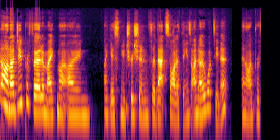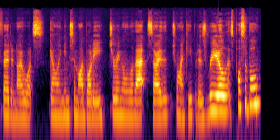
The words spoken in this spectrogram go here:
No, and I do prefer to make my own, I guess, nutrition for that side of things. I know what's in it and I prefer to know what's going into my body during all of that. So try and keep it as real as possible.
